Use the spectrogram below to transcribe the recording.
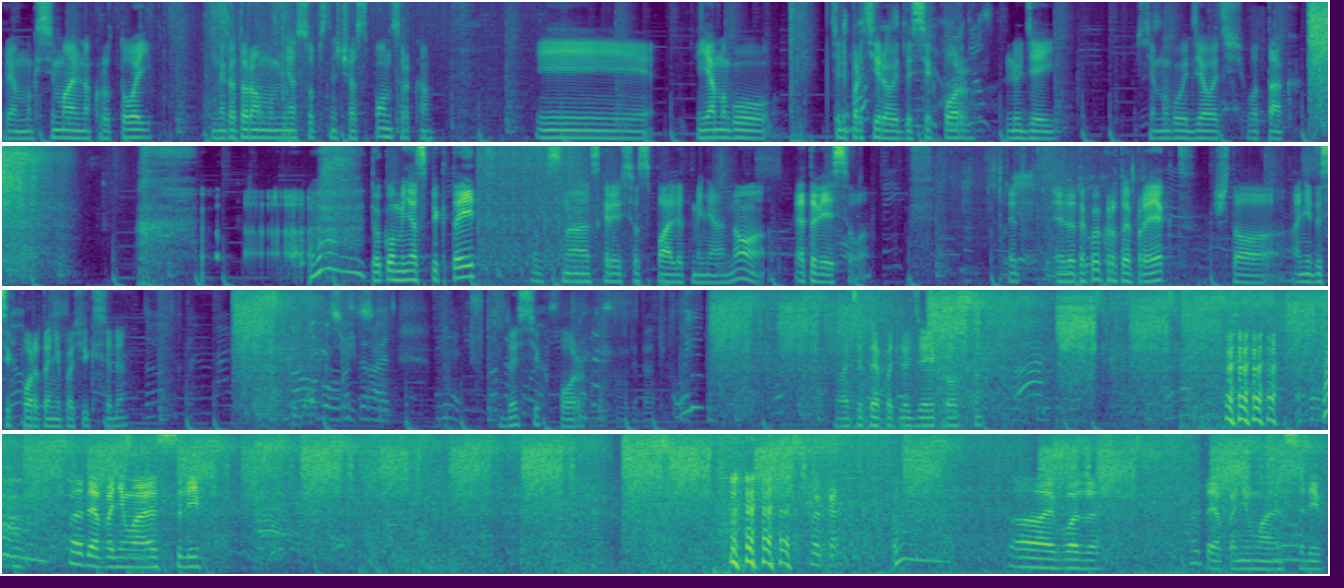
Прям максимально крутой. На котором у меня, собственно, сейчас спонсорка. И я могу телепортировать до сих пор людей. То есть я могу делать вот так. Только у меня спектейт, собственно, скорее всего, спалит меня, но это весело. Это, это такой крутой проект, что они до сих пор это не пофиксили. До сих пор. Давайте тэпать людей просто. Вот я понимаю, слив. Сука. Ой, боже. Это я понимаю, слив.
